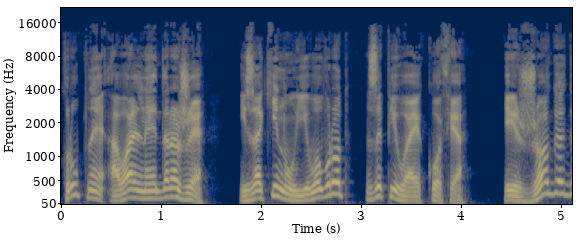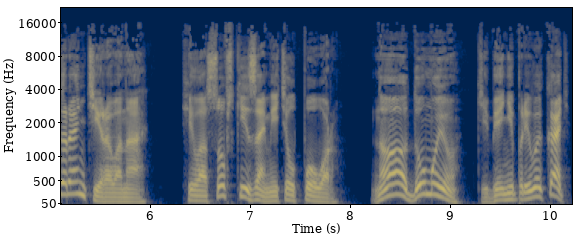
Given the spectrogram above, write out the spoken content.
крупное овальное дроже и закинул его в рот, запивая кофе. «Изжога гарантирована», — философски заметил повар. «Но, думаю, тебе не привыкать».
